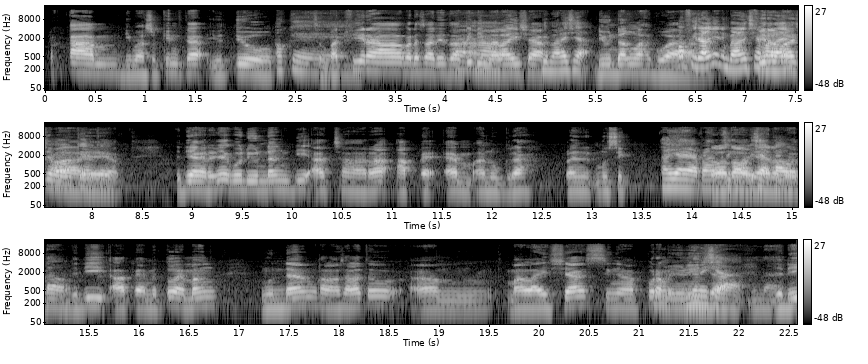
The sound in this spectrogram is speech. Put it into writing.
rekam dimasukin ke YouTube Oke. sempat viral pada saat itu tapi di Ah, ah. Malaysia Di Malaysia. diundanglah gua Oh, viralnya di Malaysia Viral malah. ya? Malaysia Oh, Oke, iya, oke. iya. jadi akhirnya gue diundang di acara APM Anugerah Planet Musik Ah iya ya, pernah kalau musik tahu Malaysia ya tahu tahu. jadi APM itu emang ngundang kalau nggak salah tuh em, Malaysia, Singapura, sama Indonesia. Indonesia, benar. Jadi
